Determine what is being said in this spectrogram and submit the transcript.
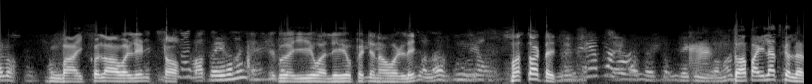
बायकोला आवडले टॉप. ये वाले यो पॅटर्न आवडले. मस्त वाटतंय. तो हा पहिलाच कलर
